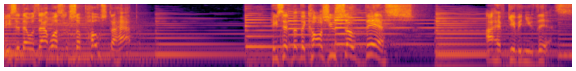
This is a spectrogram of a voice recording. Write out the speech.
He said, That, was, that wasn't supposed to happen. He said, But because you sowed this, I have given you this.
